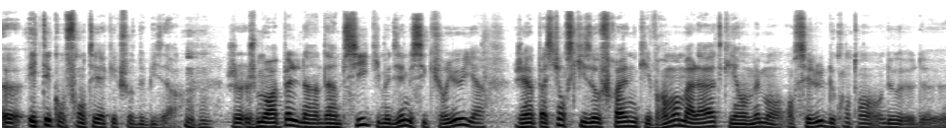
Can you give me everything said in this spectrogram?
euh, été confrontés à quelque chose de bizarre. Mhm. Je, je me rappelle d'un psy qui me disait, mais c'est curieux, j'ai un patient schizophrène qui est vraiment malade, qui est en, même en, en cellule de content- de- de-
